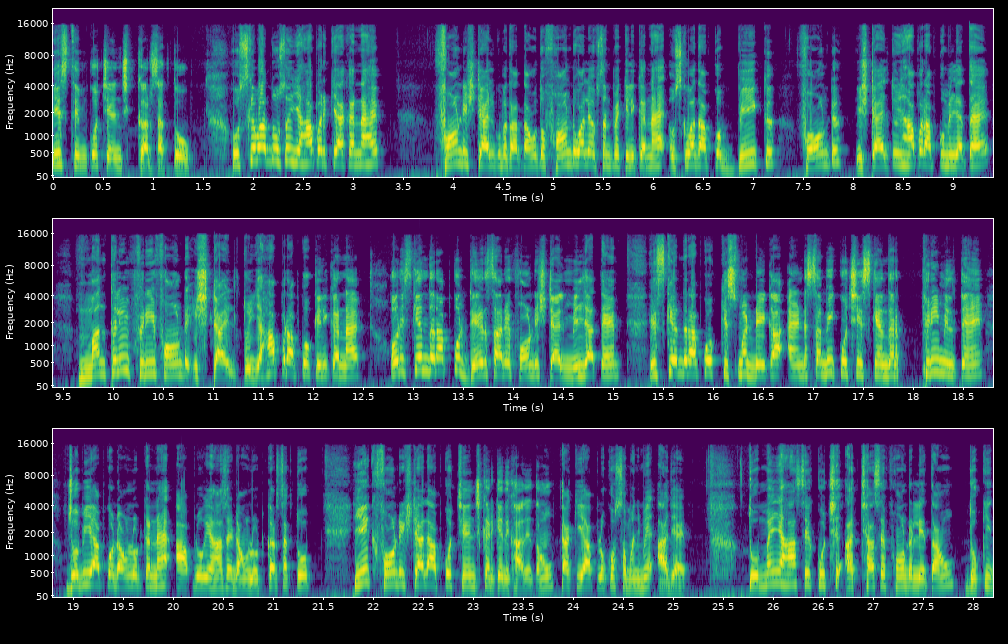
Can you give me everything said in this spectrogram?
इस थीम को चेंज कर सकते हो। उसके बाद दोस्तों, यहाँ पर क्या करना है? फॉन्ट स्टाइल को बताता हूँ तो फॉन्ट वाले ऑप्शन पर क्लिक करना है। उसके बाद आपको बिग फॉन्ट स्टाइल तो यहाँ पर आपको मिल जाता है। मंथली फ्री फॉन्ट स्टाइल तो यहाँ पर आपको क्लिक करना है। और इसके अंदर आपको ढेर सारे फॉन्ट स्टाइल मिल जाते हैं। इसके अंदर आपको किस्मत डे का एंड सभी कुछ इसके अंदर फ्री मिलते हैं, जो भी आपको डाउनलोड करना है, आप लोग यहाँ से डाउनलोड कर सकते हो। एक फॉन्ट स्टाइल आपको चेंज करके दिखा देता हूँ, ताकि आप लोग को समझ में आ जाए। तो मैं यहाँ से कुछ अच्छा से फॉन्ट लेता हूँ, जो कि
